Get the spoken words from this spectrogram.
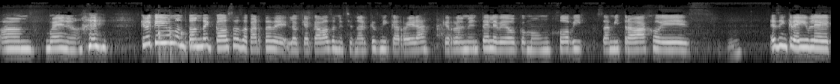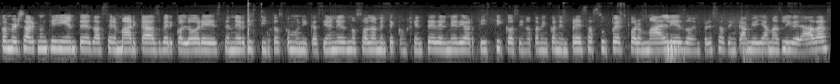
Um, bueno, creo que hay un montón de cosas aparte de lo que acabas de mencionar, que es mi carrera, que realmente le veo como un hobby. O sea, mi trabajo es, es increíble conversar con clientes, hacer marcas, ver colores, tener distintas comunicaciones, no solamente con gente del medio artístico, sino también con empresas súper formales o empresas en cambio ya más liberadas.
